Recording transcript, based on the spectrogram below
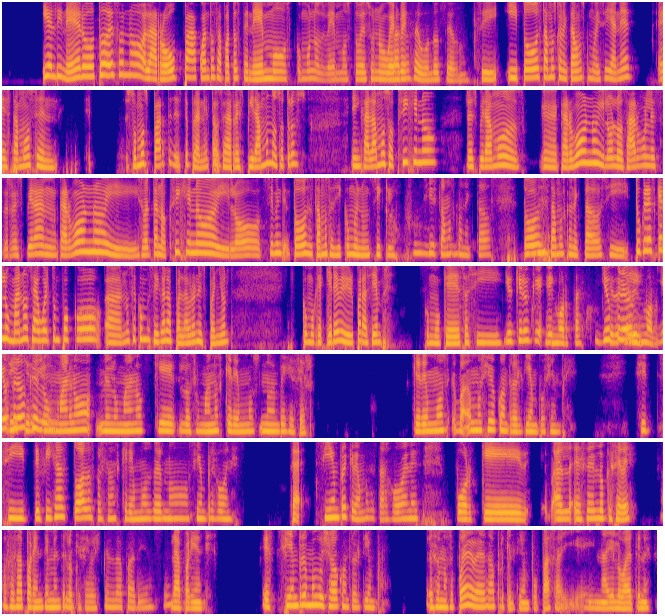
y el dinero, todo eso no, la ropa, cuántos zapatos tenemos, cómo nos vemos, todo eso no vuelve. Pasa segundo terno. Sí, y todos estamos conectados, como dice Janet, estamos en, somos parte de este planeta, o sea, respiramos nosotros, inhalamos oxígeno, respiramos eh, carbono y luego los árboles respiran carbono y, sueltan oxígeno y luego, sí, me enti- todos estamos así como en un ciclo. Sí, estamos conectados. Todos estamos conectados y ¿tú crees que el humano se ha vuelto un poco, ah, no sé cómo se diga la palabra en español, como que quiere vivir para siempre? Como que es así. Yo quiero que eh, Inmortal. yo ¿Quieres creo inmortal? yo Sí, creo quieres que el humano el humano que los humanos queremos no envejecer. Queremos hemos ido contra el tiempo siempre. Si si te fijas todas las personas queremos vernos siempre jóvenes. O sea, siempre queremos estar jóvenes porque eso es lo que se ve. O sea, es aparentemente lo que se ve. Es la apariencia. la apariencia. Es, siempre hemos luchado contra el tiempo. Eso no se puede, ¿verdad? Porque el tiempo pasa y, y nadie lo va a detener.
